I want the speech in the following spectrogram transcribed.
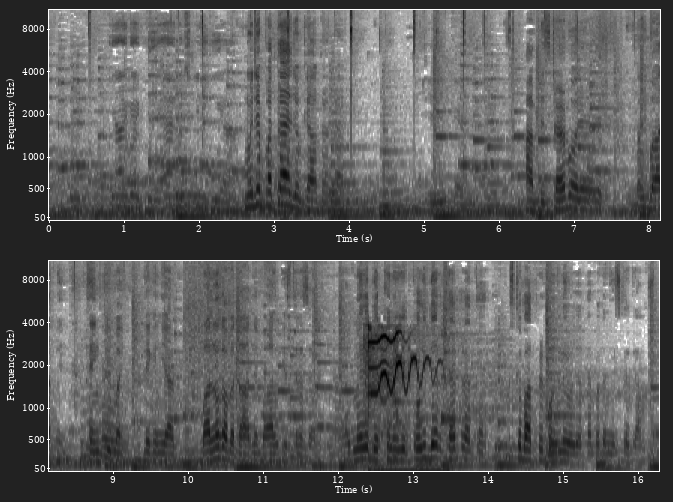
क्या क्या किया? कुछ भी नहीं किया। मुझे पता है जो क्या कर रहा है। ठीक है। आप डिस्टर्ब हो जाएँगे कोई बात नहीं। थैंक यू भाई लेकिन यार बालों का बता दें बाल किस तरह सेट है। और मेरे देखने में ये थोड़ी देर सेट रहते हैं। उसके बाद फिर कुंडले हो जाते हैं। पता नहीं इसका क्या मसला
